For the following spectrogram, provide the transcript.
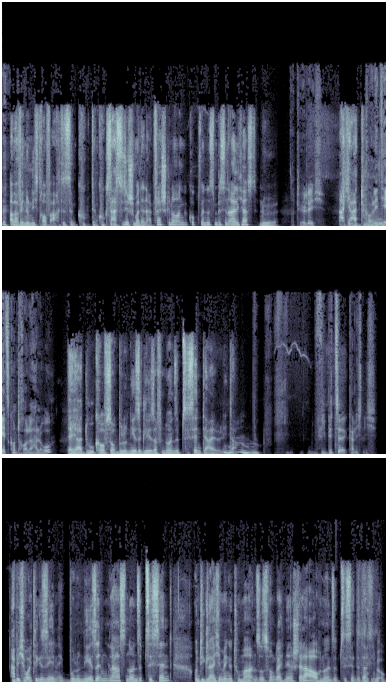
Aber wenn du nicht drauf achtest, dann guck, dann guckst, hast du dir schon mal dein Hackfleisch genau angeguckt, wenn du es ein bisschen eilig hast? Nö. Natürlich. Ach ja, du. Qualitätskontrolle, hallo? Ja, ja, du kaufst auch Bolognese-Gläser für 79 Cent der halbe Liter. Wie bitte? Kann ich nicht. Habe ich heute gesehen, ey. Bolognese im Glas, 79 Cent. Und die gleiche Menge Tomatensauce vom gleichen Hersteller auch 79 Cent. Da dachte ich mir, oh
